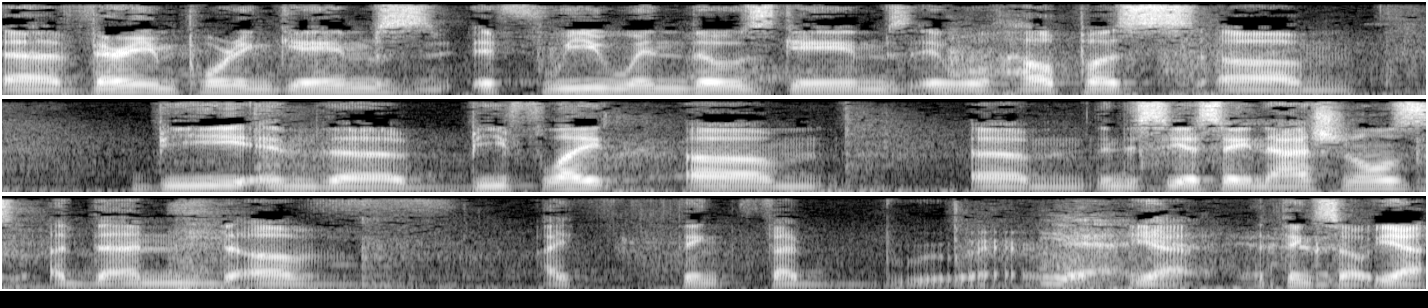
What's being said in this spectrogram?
Uh, very important games. If we win those games, it will help us um, be in the B flight um, um, in the CSA Nationals at the end of I think February. Yeah. yeah, I think so. Yeah,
